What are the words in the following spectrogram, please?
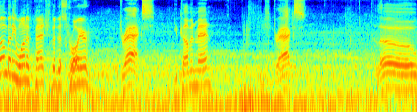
somebody want to fetch the destroyer? Drax, you coming, man? Drax? Hello?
